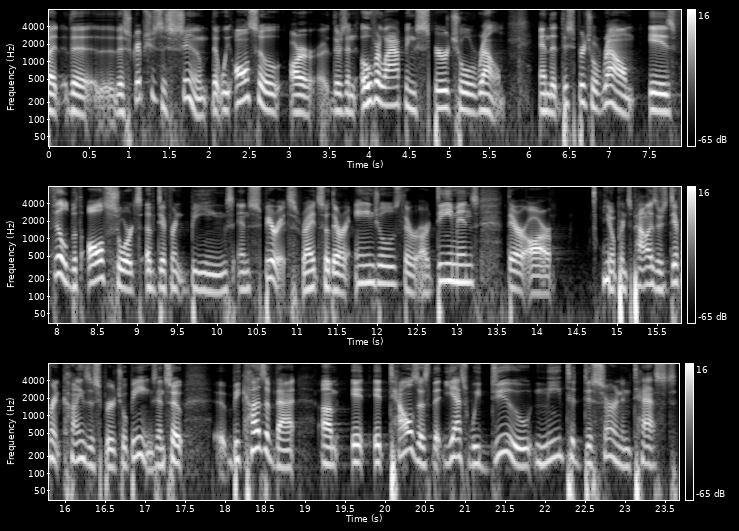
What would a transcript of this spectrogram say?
But the the scriptures assume that we also are there's an overlapping spiritual realm and that this spiritual realm is filled with all sorts of different beings and spirits right? So there are angels there are demons there are you know principalities there's different kinds of spiritual beings and so because of that um, it, it tells us that yes, we do need to discern and test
